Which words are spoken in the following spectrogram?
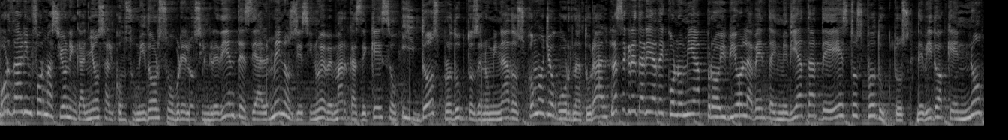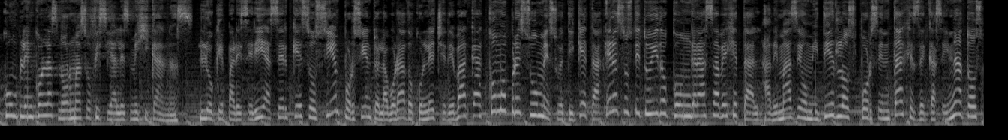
por dar información engañosa al consumidor sobre los ingredientes de al menos 19 marcas de queso y dos productos denominados como yogur natural, la Secretaría de Economía prohibió la venta inmediata de estos productos debido a que no cumplen con las normas oficiales mexicanas. Lo que parecería ser queso 100% elaborado con leche de vaca, como presume su etiqueta, era sustituido con grasa vegetal, además de omitir los porcentajes de caseinatos,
